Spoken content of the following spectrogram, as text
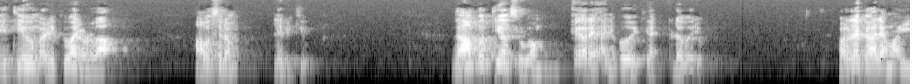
നിത്യവും കഴിക്കുവാനുള്ള അവസരം ലഭിക്കും. ദാമ്പത്യ സുഖം ഏറെ അനുഭവിക്കാൻ ഇടവരും. വളരെ കാലമായി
